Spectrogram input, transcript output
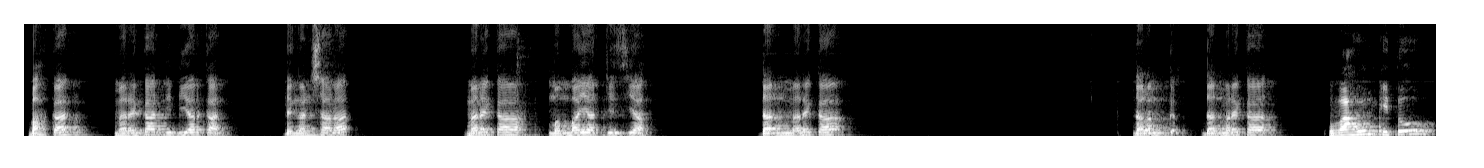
Bahkan mereka dibiarkan dengan syarat mereka membayar jizyah dan mereka dalam dan mereka Wahum itu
